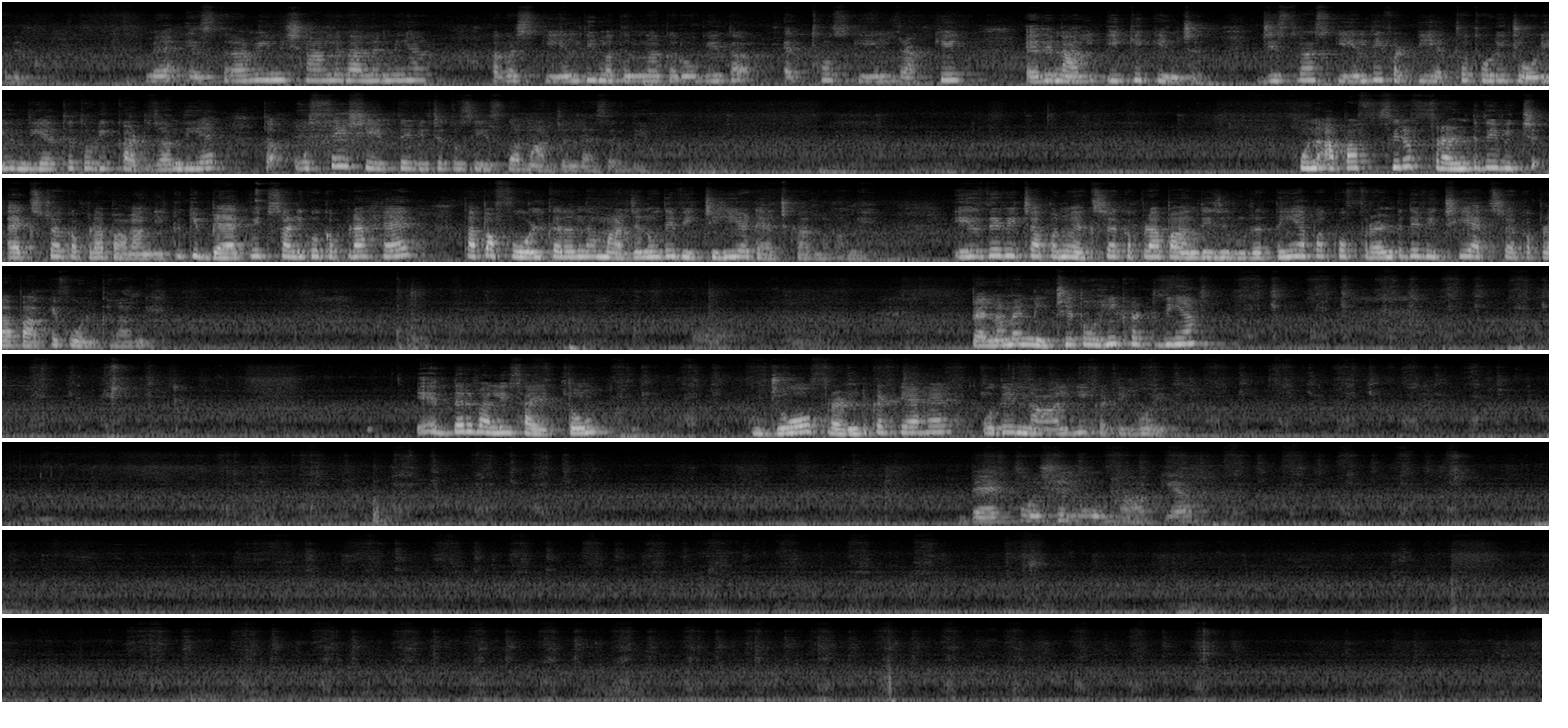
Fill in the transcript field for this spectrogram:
ਦੇਖੋ, ਮੈਂ ਇਸ ਤਰ੍ਹਾਂ ਵੀ ਨਿਸ਼ਾਨ ਲਗਾ ਲੈਂਦੀ ਆ ਅਗਰ ਸਕੇਲ ਦੀ ਮਦਦ ਨਾ ਕਰੋਗੇ ਤਾਂ ਇੱਥੋਂ ਸਕੇਲ ਰੱਖ ਕੇ ਇਹਦੇ ਨਾਲ 1-1 ਇੰਚ, ਜਿਸ ਤਰ੍ਹਾਂ ਸਕੇਲ ਦੀ ਫੱਟੀ ਇੱਥੋਂ ਥੋੜੀ ਚੌੜੀ ਹੁੰਦੀ ਹੈ, ਇੱਥੇ ਥੋੜੀ ਘੱਟ ਜਾਂਦੀ ਹੈ, ਤਾਂ ਉਸੇ ਸ਼ੇਪ ਦੇ ਵਿੱਚ ਤੁਸੀਂ ਇਸ ਦਾ ਮਾਰਜਨ ਲੈ ਸਕਦੇ ਹੋ। ਹੁਣ ਆਪਾਂ ਸਿਰਫ ਫਰੰਟ ਦੇ ਵਿੱਚ ਐਕਸਟਰਾ ਕੱਪੜਾ ਪਾਵਾਂਗੇ, ਕਿਉਂਕਿ ਬੈਕ ਵਿੱਚ ਸਾਡੇ ਕੋਲ ਕੱਪੜਾ ਹੈ, ਤਾਂ ਆਪਾਂ ਫੋਲਡ ਕਰਨ ਦਾ ਮਾਰਜਨ ਉਹਦੇ ਵਿੱਚ ਹੀ ਅਟੈਚ ਕਰ ਲਵਾਂਗੇ। ਇਸ ਦੇ ਵਿੱਚ ਆਪਾਂ ਨੂੰ ਐਕਸਟਰਾ ਕੱਪੜਾ ਪਾਉਣ ਦੀ ਜ਼ਰੂਰਤ ਨਹੀਂ, ਆਪਾਂ ਕੋ ਫਰੰਟ ਦੇ ਵਿੱਚ ਹੀ ਐਕਸਟਰਾ ਕੱਪੜਾ ਪਾ ਕੇ ਫੋਲਡ ਕਰਾਂਗੇ। ਪਹਿਲਾਂ ਮੈਂ ਨੀਚੇ ਤੋਂ ਹੀ ਕੱਟਦੀ ਆ ਇੱਧਰ ਵਾਲੀ ਸਾਈਡ ਤੋਂ ਜੋ ਫਰੰਟ ਕੱਟਿਆ ਹੈ, ਉਹਦੇ ਨਾਲ ਹੀ ਕਟਿੰਗ ਹੋਏਗੀ। ਬੈਕ ਪੋਰਸ਼ਨ ਨੂੰ ਉਠਾ ਕੇ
